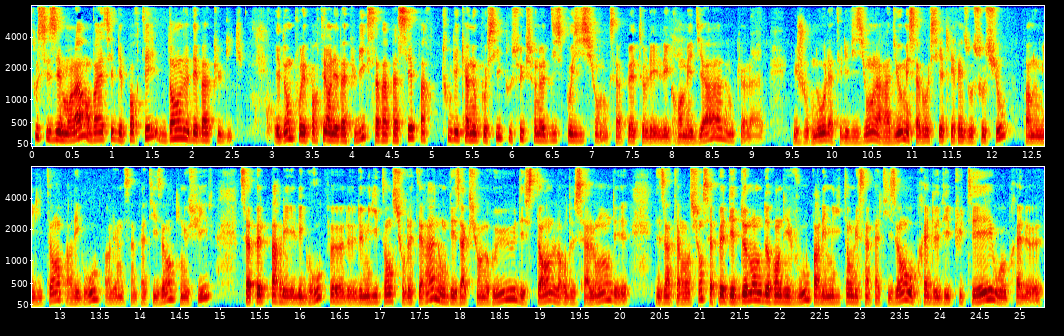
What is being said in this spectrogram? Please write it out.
tous ces éléments-là, on va essayer de les porter dans le débat public. Et donc, pour les porter dans le débat public, ça va passer par tous les canaux possibles, tous ceux qui sont à notre disposition. Donc, ça peut être les, grands médias, donc euh, les journaux, la télévision, la radio, mais ça va aussi être les réseaux sociaux, par nos militants, par les groupes, par les sympathisants qui nous suivent. Ça peut être par les, groupes euh, de, militants sur le terrain, donc des actions de rue, des stands lors de salons, des, interventions. Ça peut être des demandes de rendez-vous par les militants ou les sympathisants auprès de députés ou auprès de,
